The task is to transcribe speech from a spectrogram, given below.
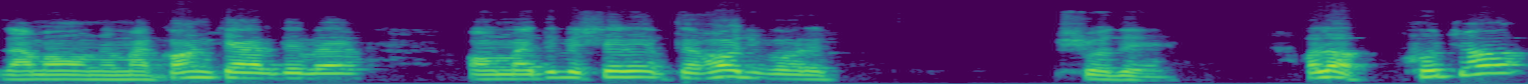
زمان و مکان کرده و آمده به شعر ابتهاج وارد شده. حالا کجا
